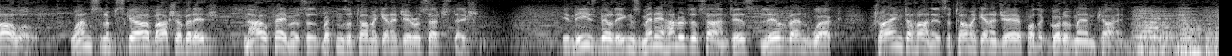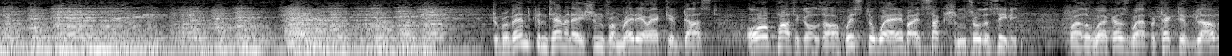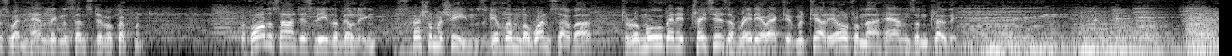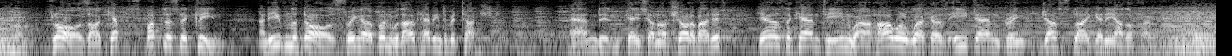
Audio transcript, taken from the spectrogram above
Harwell, once an obscure Berkshire village, now famous as Britain's atomic energy research station. In these buildings, many hundreds of scientists live and work trying to harness atomic energy for the good of mankind. To prevent contamination from radioactive dust, all particles are whisked away by suction through the ceiling, while the workers wear protective gloves when handling the sensitive equipment. Before the scientists leave the building, special machines give them the once-over to remove any traces of radioactive material from their hands and clothing. Floors are kept spotlessly clean, and even the doors swing open without having to be touched. And in case you're not sure about it, here's the canteen where Harwell workers eat and drink just like any other folk.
